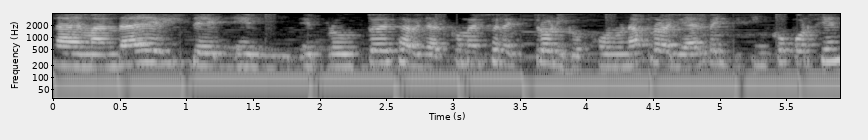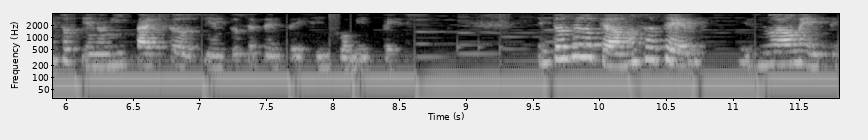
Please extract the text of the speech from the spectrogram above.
la demanda débil del de el producto de desarrollar comercio electrónico con una probabilidad del 25% tiene un impacto de 275 mil pesos. Entonces lo que vamos a hacer es nuevamente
